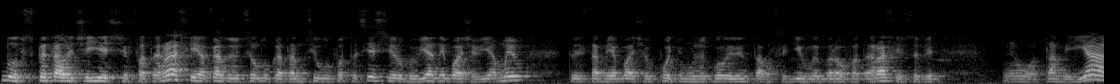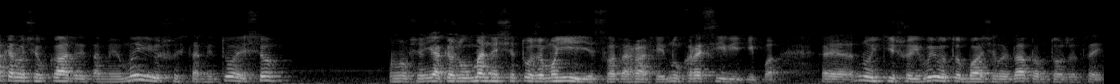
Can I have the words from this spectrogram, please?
ну, спитали, чи є ще фотографії. Оказується, Лука там цілу фотосесію робив. Я не бачив, я мив. Тобто там я бачив потім, уже, коли він там сидів, вибирав фотографії собі. От, там і я, коротше, в кадрі, там і мию, щось там і то, і все. В общем, я кажу, у мене ще теж мої є фотографії, ну, красиві, типа. Е, ну і ті, що і ви ото бачили, да, там теж цей.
